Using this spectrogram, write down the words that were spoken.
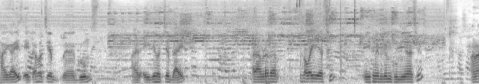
হাই গাইস এটা হচ্ছে গ্রুমস আর এই যে হচ্ছে ব্রাইড আর আমরা সবাই আছি এইখানে দুজন ঘুমিয়ে আছে। আমরা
